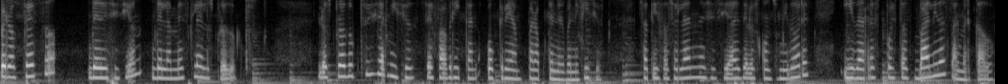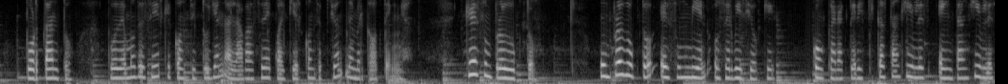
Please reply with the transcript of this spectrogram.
Proceso de decisión de la mezcla de los productos. Los productos y servicios se fabrican o crean para obtener beneficios, satisfacer las necesidades de los consumidores y dar respuestas válidas al mercado. Por tanto, podemos decir que constituyen a la base de cualquier concepción de mercadotecnia. ¿Qué es un producto? Un producto es un bien o servicio que con características tangibles e intangibles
